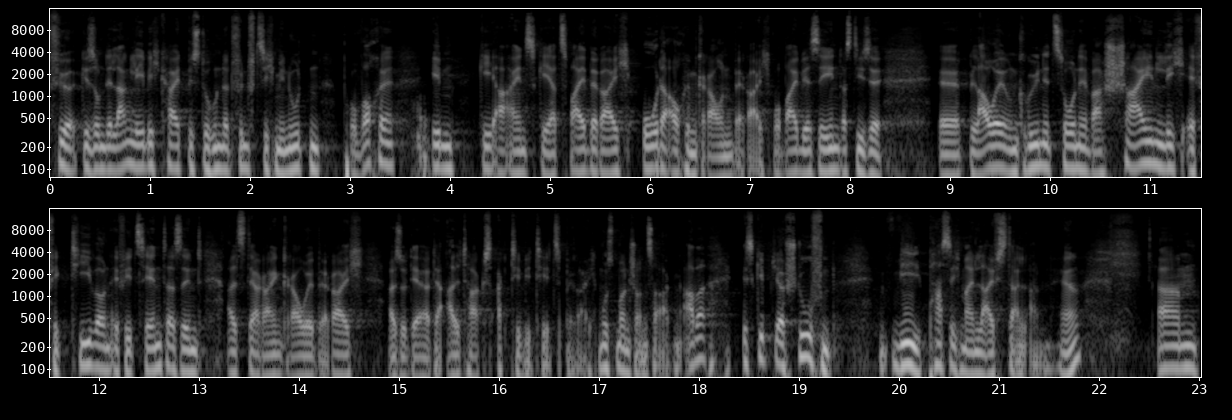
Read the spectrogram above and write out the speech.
für gesunde Langlebigkeit bist du 150 Minuten pro Woche im GA1, GA2-Bereich oder auch im grauen Bereich. Wobei wir sehen, dass diese äh, blaue und grüne Zone wahrscheinlich effektiver und effizienter sind als der rein graue Bereich, also der, der Alltagsaktivitätsbereich, muss man schon sagen. Aber es gibt ja Stufen, wie passe ich meinen Lifestyle an. Ja? Ähm,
